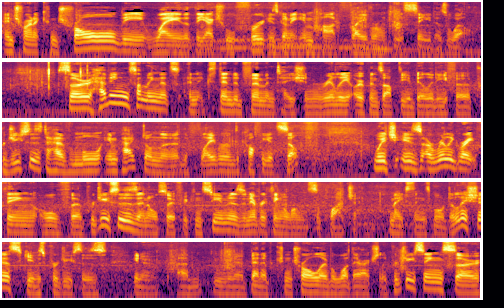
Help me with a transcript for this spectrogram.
and trying to control the way that the actual fruit is going to impart flavor onto the seed as well. So having something that's an extended fermentation really opens up the ability for producers to have more impact on the, the flavor of the coffee itself which is a really great thing all for producers and also for consumers and everything along the supply chain. Makes things more delicious, gives producers, you know, um, you know, better control over what they're actually producing. So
